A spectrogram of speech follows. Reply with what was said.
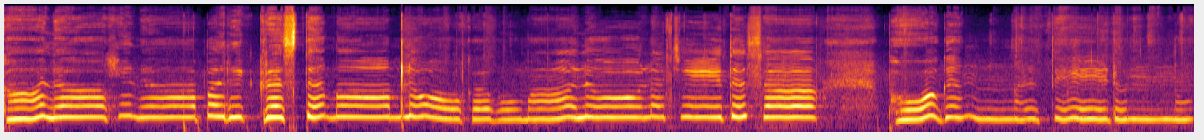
കാലാഹിന പരിഗ്രസ്തമാം ലോകവുമാലോലചേതസ. ഭോഗങ്ങൾ തേടുന്നു.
